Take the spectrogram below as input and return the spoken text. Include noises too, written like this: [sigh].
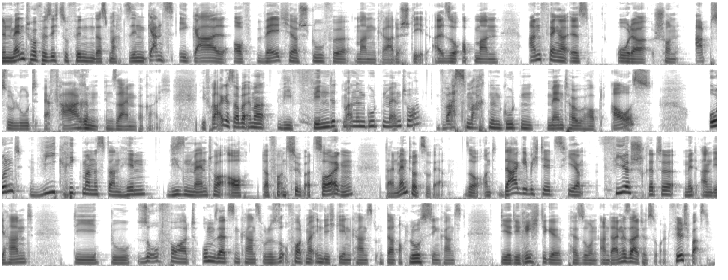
Einen Mentor für sich zu finden, das macht Sinn, ganz egal, auf welcher Stufe man gerade steht. Also ob man Anfänger ist oder schon absolut erfahren in seinem Bereich. Die Frage ist aber immer, wie findet man einen guten Mentor? Was macht einen guten Mentor überhaupt aus? Und wie kriegt man es dann hin, diesen Mentor auch davon zu überzeugen, dein Mentor zu werden? So, und da gebe ich dir jetzt hier vier Schritte mit an die Hand, die du sofort umsetzen kannst, wo du sofort mal in dich gehen kannst und dann auch losziehen kannst, dir die richtige Person an deine Seite zu holen. Viel Spaß!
